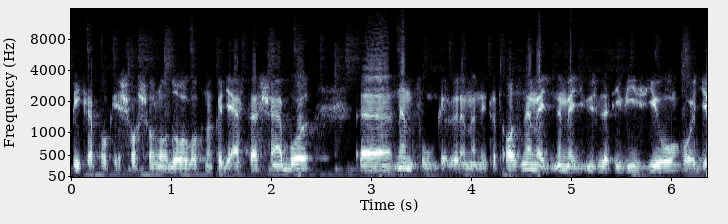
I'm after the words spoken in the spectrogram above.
pickupok és hasonló dolgoknak a gyártásából nem fogunk előre menni. Tehát az nem egy, nem egy üzleti vízió, hogy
